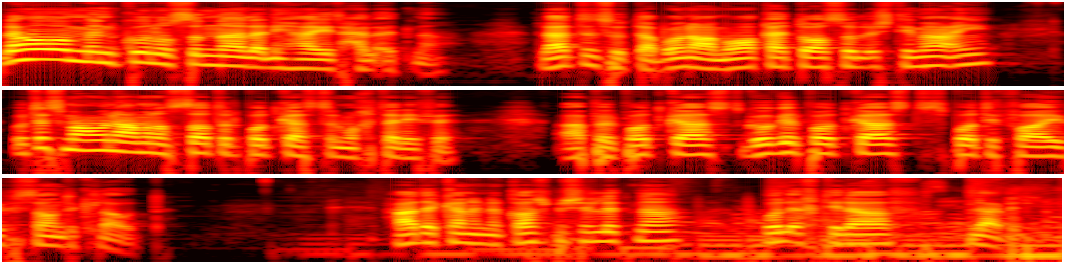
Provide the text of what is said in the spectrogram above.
لهون منكون وصلنا لنهاية حلقتنا. لا تنسوا تتابعونا على مواقع التواصل الاجتماعي وتسمعونا على منصات البودكاست المختلفة أبل بودكاست، جوجل بودكاست، سبوتيفاي وساوند كلاود هذا كان النقاش بشلتنا والاختلاف لعبتنا.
